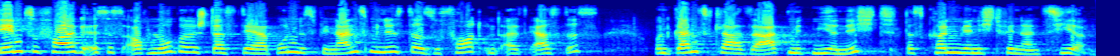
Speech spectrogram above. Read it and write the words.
Demzufolge ist es auch logisch, dass der Bundesfinanzminister sofort und als erstes und ganz klar sagt, mit mir nicht, das können wir nicht finanzieren.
